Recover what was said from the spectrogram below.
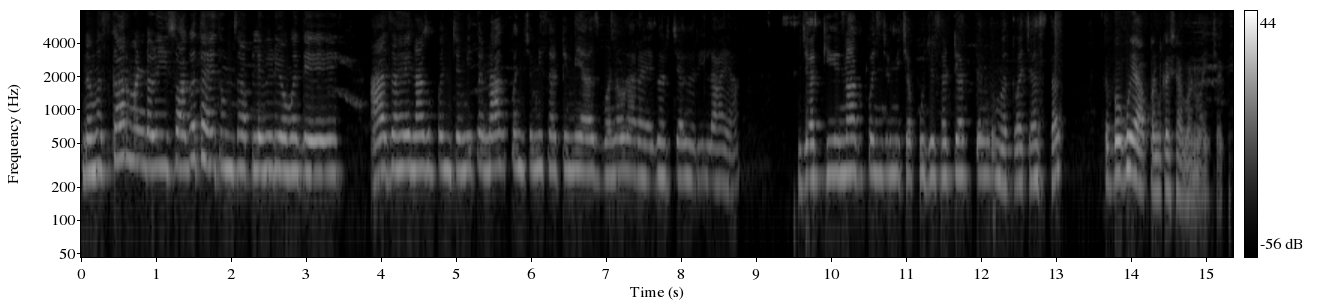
नमस्कार मंडळी स्वागत आहे तुमचं आपल्या व्हिडिओमध्ये. आज आहे नागपंचमी तर नागपंचमीसाठी मी आज बनवणार आहे घरच्या घरी लाया ज्या की नागपंचमीच्या पूजेसाठी अत्यंत महत्त्वाच्या असतात. तर बघूया आपण कशा बनवायच्या ते.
